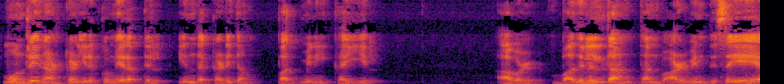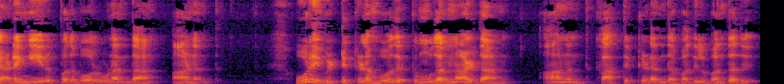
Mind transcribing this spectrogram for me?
மூன்றே நாட்கள் இருக்கும் நேரத்தில் இந்த கடிதம் பத்மினி கையில். அவள் பதிலில்தான் தன் வாழ்வின் திசையே அடங்கி இருப்பது போல் உணர்ந்தான் ஆனந்த். ஊரை விட்டு கிளம்புவதற்கு முதல் நாள்தான் ஆனந்த் காத்து கிடந்த பதில் வந்தது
